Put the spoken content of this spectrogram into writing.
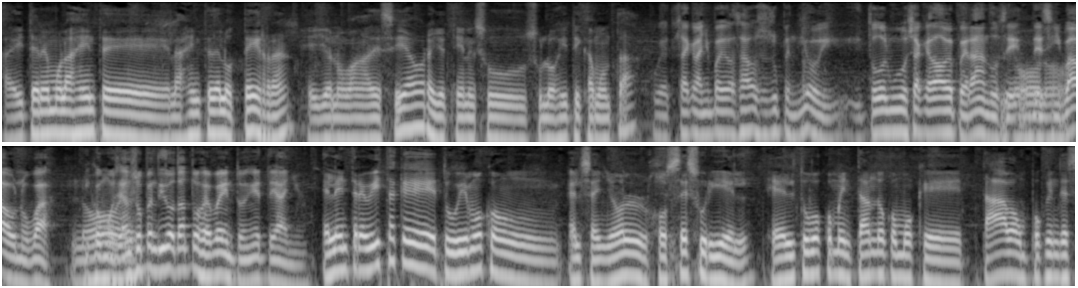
Ahí tenemos la gente, la gente de los Terra. Ellos nos van a decir ahora, ellos tienen su, su logística montada. Porque tú sabes que el año pasado se suspendió y, y todo el mundo se ha quedado esperándose No, de no. si va o no va. No, y como se han eh. suspendido tantos eventos en este año. En la entrevista que tuvimos con el señor José Suriel, él estuvo comentando como que estaba un poco indeciso,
